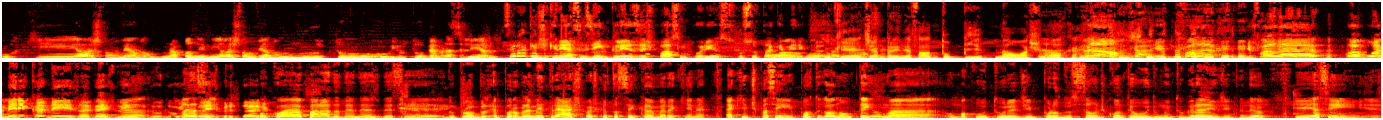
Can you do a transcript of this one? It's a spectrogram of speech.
porque elas estão vendo, na pandemia, elas estão vendo muito youtuber brasileiro. Será que as crianças inglesas passam por isso? O sotaque Uau. americano? O que? É de aprender a falar tupi? Não, acho que não, cara. Não, de, de falar, de falar o americanês ao invés do, do, do Mas inglês assim, britânico. qual é a parada de- de- desse. Do proble- problema, entre aspas, que eu tô sem câmera aqui, né? É que, tipo assim, Portugal não tem uma, uma cultura de produção de conteúdo muito grande, entendeu? E assim, é,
